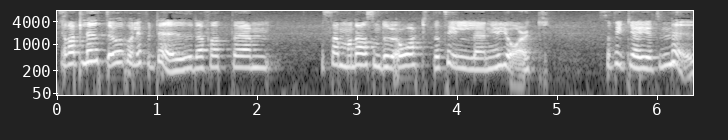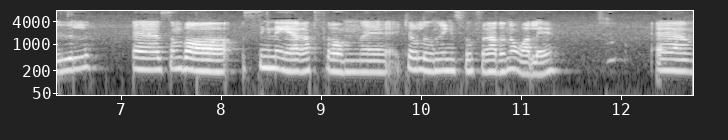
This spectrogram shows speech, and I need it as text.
jag har varit lite orolig för dig därför att um, samma dag som du åkte till New York så fick jag ju ett mail eh, som var signerat från eh, Caroline Ringskog Ferradanoli. Eh,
